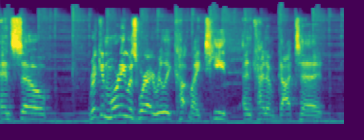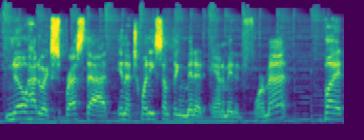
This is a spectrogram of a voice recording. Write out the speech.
and so Rick and Morty was where I really cut my teeth and kind of got to know how to express that in a 20 something minute animated format. But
